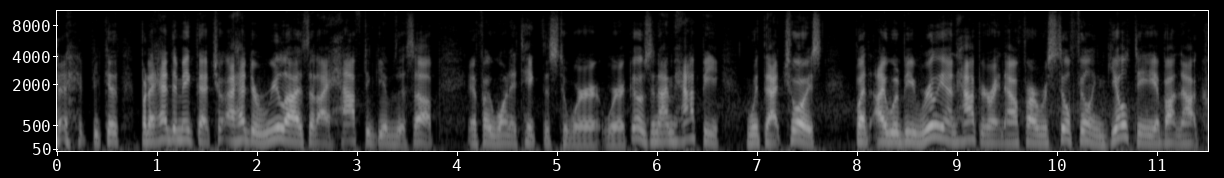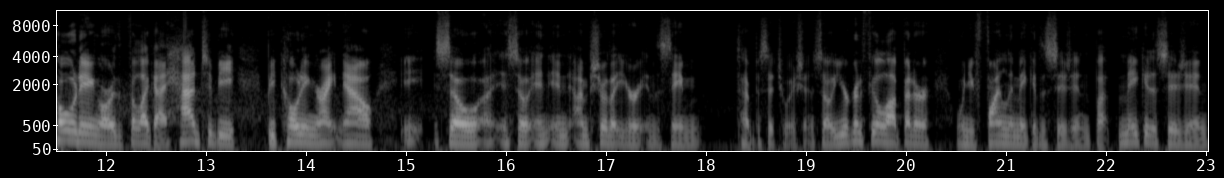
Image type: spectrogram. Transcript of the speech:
because, but I had to make that choice. I had to realize that I have to give this up if I want to take this to where, where it goes. And I'm happy with that choice. But I would be really unhappy right now if I were still feeling guilty about not coding or feel like I had to be, be coding right now. So, uh, so and, and I'm sure that you're in the same type of situation. So you're going to feel a lot better when you finally make a decision, but make a decision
